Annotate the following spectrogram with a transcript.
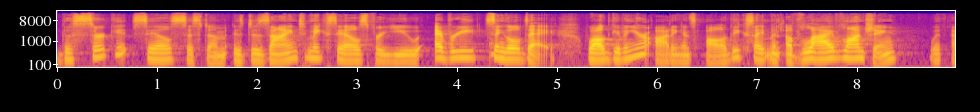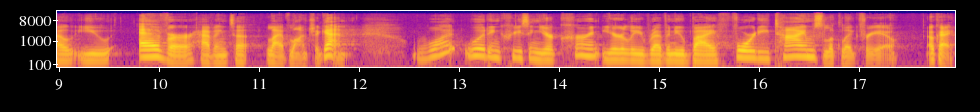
The Circuit Sales System is designed to make sales for you every single day while giving your audience all of the excitement of live launching without you ever having to live launch again. What would increasing your current yearly revenue by 40 times look like for you? Okay,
